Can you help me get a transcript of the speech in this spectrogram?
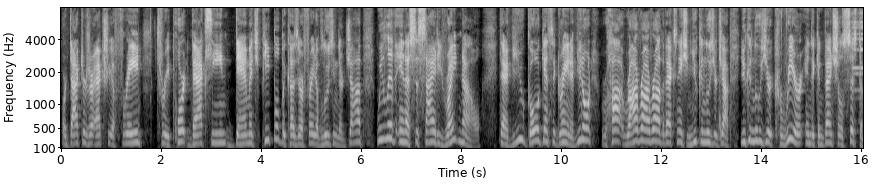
Or doctors are actually afraid to report vaccine damaged people because they're afraid of losing their job. We live in a society right now that if you go against the grain, if you don't rah, rah, rah, rah the vaccination, you can lose your job. You can lose your career in the conventional system.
